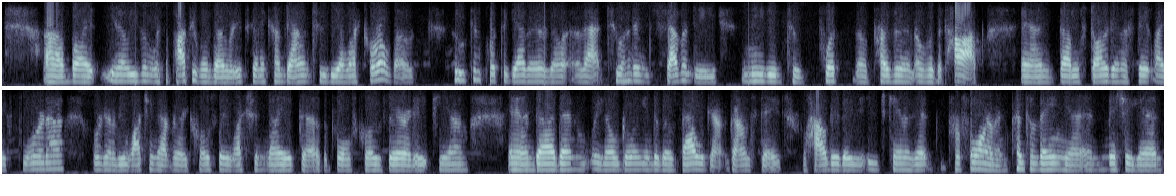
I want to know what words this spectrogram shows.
uh, but you know even with the popular vote it's going to come down to the electoral vote. Who can put together the, that 270 needed to put the president over the top. And that'll start in a state like Florida. We're going to be watching that very closely. Election night, uh, the polls close there at 8 p.m. And uh, then, you know, going into those battleground states, how do they each candidate perform in Pennsylvania and Michigan,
